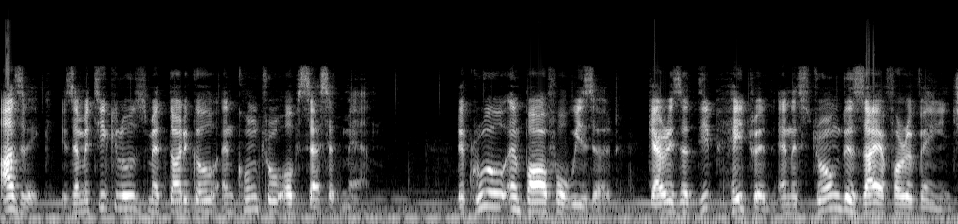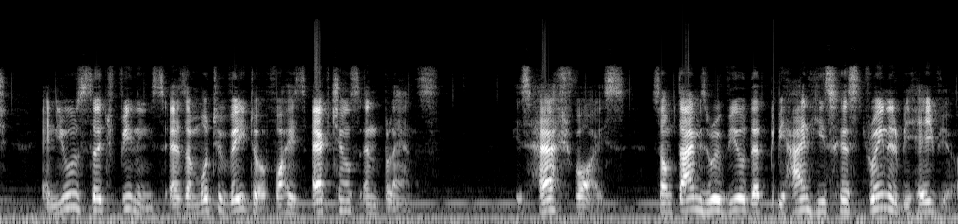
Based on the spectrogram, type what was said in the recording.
Hazlik is a meticulous, methodical, and control-obsessed man. The cruel and powerful wizard carries a deep hatred and a strong desire for revenge, and uses such feelings as a motivator for his actions and plans. His harsh voice sometimes reveals that behind his restrained behavior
